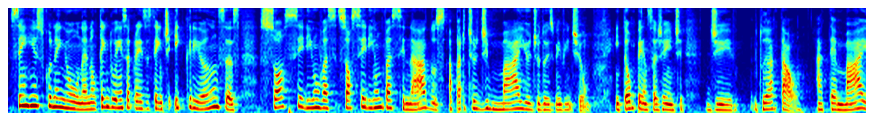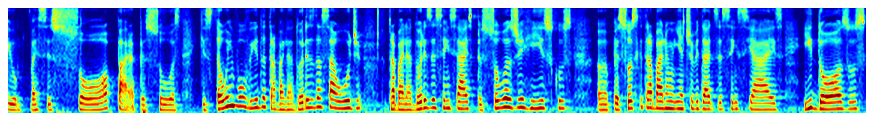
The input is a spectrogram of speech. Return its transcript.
sem risco nenhum, né? Não tem doença pré-existente e crianças só seriam só seriam vacinados a partir de maio de 2021. Então pensa, gente, de do Natal até maio vai ser só para pessoas que estão envolvidas, trabalhadores da saúde, trabalhadores essenciais, pessoas de riscos, uh, pessoas que trabalham em atividades essenciais, idosos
